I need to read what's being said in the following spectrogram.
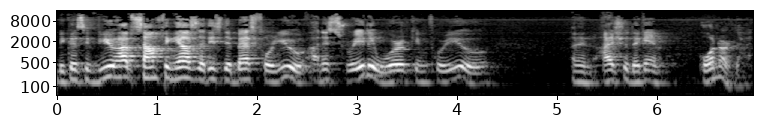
Because if you have something else that is the best for you and it's really working for you, I mean, I should again honor that.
